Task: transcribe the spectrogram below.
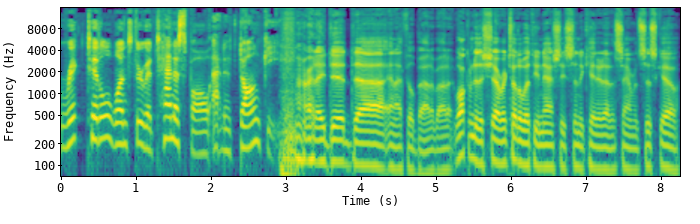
Rick Tittle once threw a tennis ball at a donkey. All right, I did, uh, and I feel bad about it. Welcome to the show. Rick Tittle with you, nationally syndicated out of San Francisco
